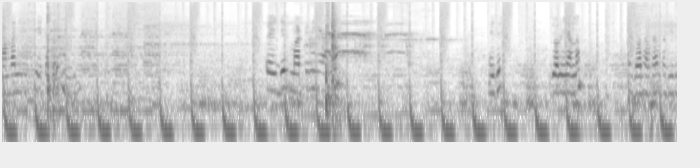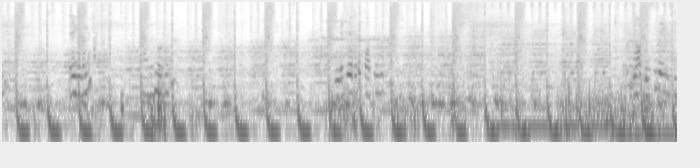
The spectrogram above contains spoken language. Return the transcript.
যে গামলা নিয়ে এসেছি এটা তো এই যে মাটি নিয়ে আনলাম। এই যে জল নিয়ে আনলাম। জল হালকা হালকা দিয়ে দেবো এইগুলো ধরবো বেশি এটাতে কত জল বেশি হয়ে গেছে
